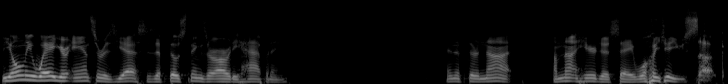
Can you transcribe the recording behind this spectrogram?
The only way your answer is yes is if those things are already happening. And if they're not, I'm not here to say, well, yeah, you suck.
